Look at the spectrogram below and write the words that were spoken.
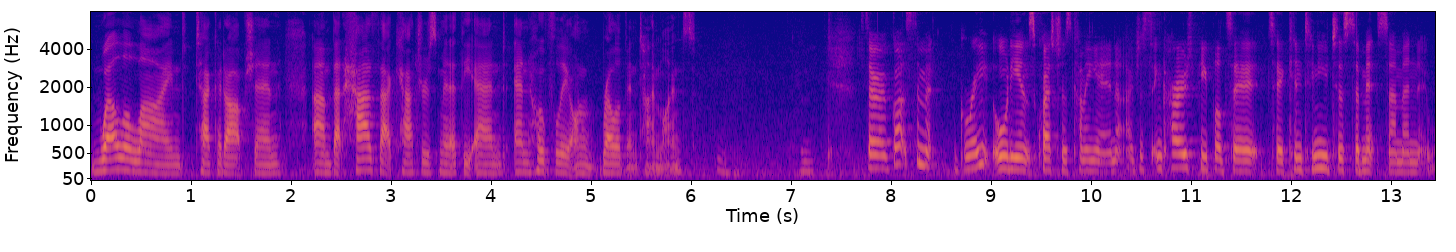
well-aligned tech adoption um, that has that catcher's mitt at the end and hopefully on relevant timelines. So I've got some great audience questions coming in. I just encourage people to, to continue to submit some, and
